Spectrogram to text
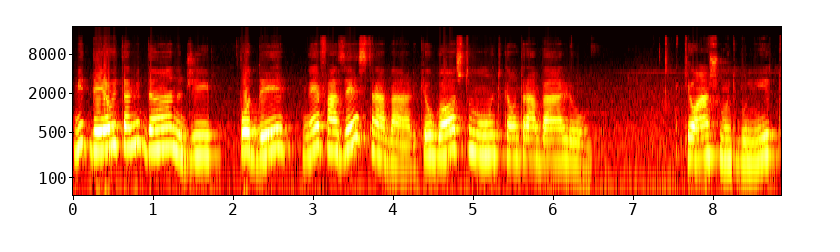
me deu e está me dando de poder, né, fazer esse trabalho que eu gosto muito, que é um trabalho que eu acho muito bonito,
